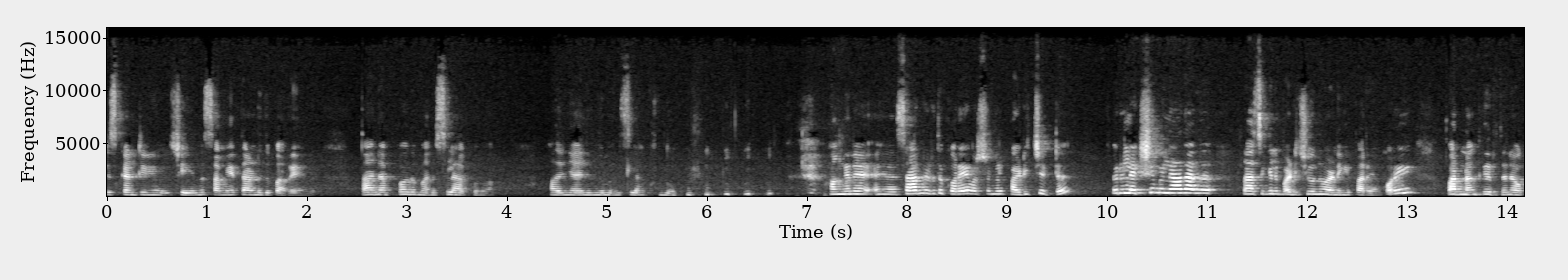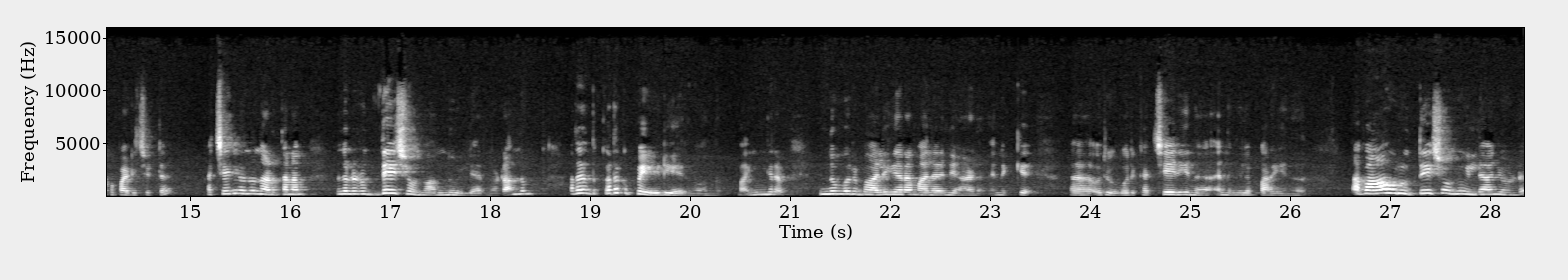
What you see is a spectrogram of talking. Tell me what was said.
ഡിസ്കണ്ടിന്യൂ ചെയ്യുന്ന സമയത്താണ് ഇത് പറയാറ്. അപ്പോൾ അത് മനസ്സിലാക്കുക അത് ഞാൻ ഇന്ന് മനസ്സിലാക്കുന്നു. അങ്ങനെ സാറിന്റെ അടുത്ത് കുറേ വർഷങ്ങൾ പഠിച്ചിട്ട് ഒരു ലക്ഷ്യമില്ലാതെ അങ്ങ് ക്ലാസിക്കൽ പഠിച്ചു എന്ന് വേണമെങ്കിൽ പറയാം. കുറേ വർണം കീർത്തനമൊക്കെ പഠിച്ചിട്ട് കച്ചേരി ഒന്ന് നടത്തണം എന്നുള്ളൊരു ഉദ്ദേശമൊന്നും അന്നും ഇല്ലായിരുന്നു കേട്ടോ. അന്നും അത് അതൊക്കെ പേടിയായിരുന്നു അന്ന്. ഭയങ്കര ഇന്നും ഒരു ബാലികേറ മല തന്നെയാണ് എനിക്ക് ഒരു ഒരു കച്ചേരി എന്ന് എന്തെങ്കിലും പറയുന്നത്. അപ്പോൾ ആ ഒരു ഉദ്ദേശമൊന്നും ഇല്ലാഞ്ഞുകൊണ്ട്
